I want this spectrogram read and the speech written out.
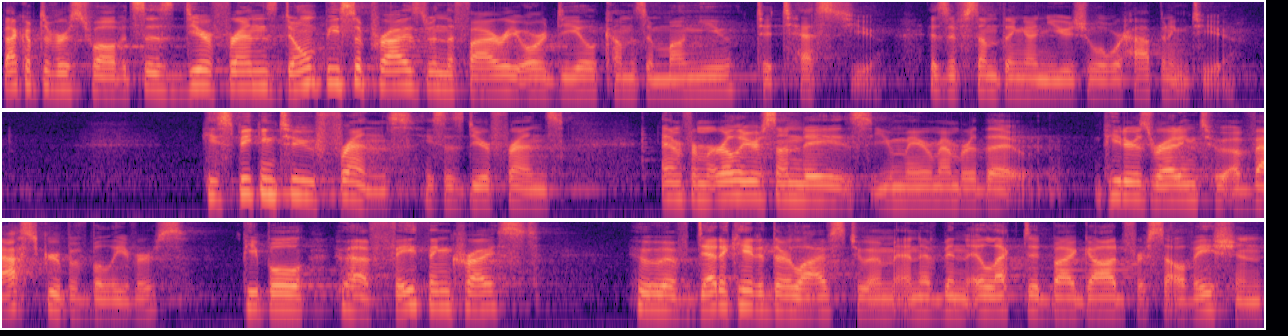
Back up to verse 12, it says, Dear friends, don't be surprised when the fiery ordeal comes among you to test you, as if something unusual were happening to you. He's speaking to friends. He says, Dear friends. And from earlier Sundays, you may remember that Peter's writing to a vast group of believers, people who have faith in Christ, who have dedicated their lives to him, and have been elected by God for salvation.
